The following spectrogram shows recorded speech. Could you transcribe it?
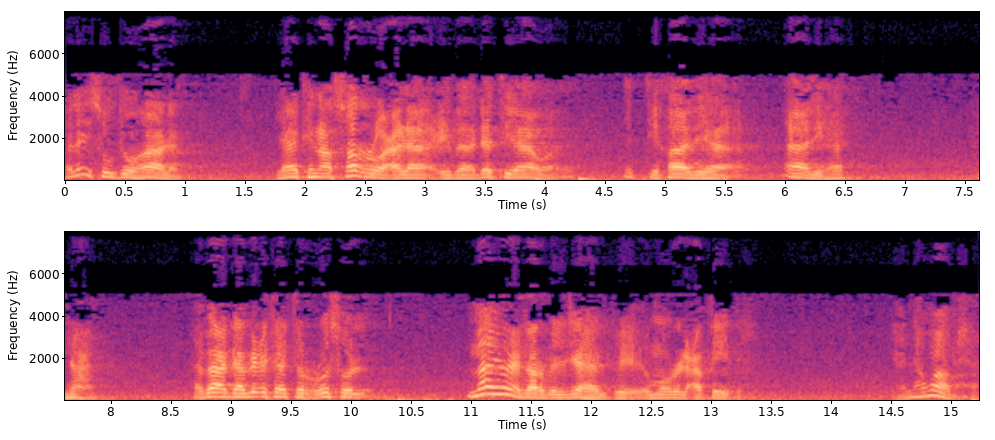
فليسوا جهالا لكن أصروا على عبادتها واتخاذها آلهة. نعم. فبعد بعثة الرسل ما يعذر بالجهل في أمور العقيدة لأنها واضحة.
